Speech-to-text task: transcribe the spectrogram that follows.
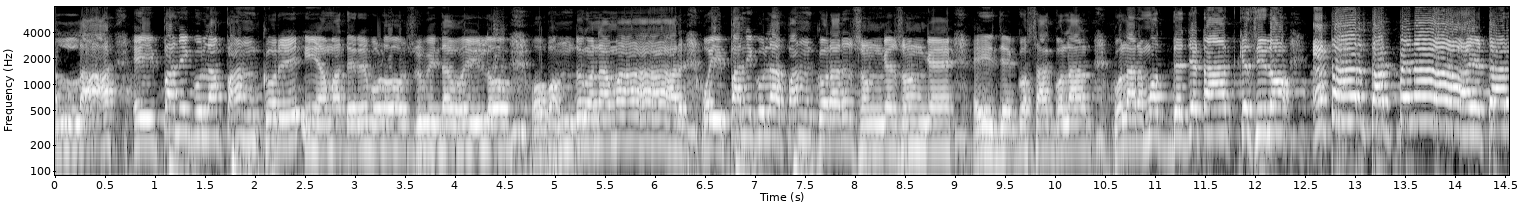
আল্লাহ। এই পানিগুলা পান করে আমাদের বড় অসুবিধা হইল। ও বন্ধুগণ আমার, ওই পানিগুলা পান করার সঙ্গে সঙ্গে এই যে গোসা গলার গলার মধ্যে যেটা আটকে ছিল এটা আর থাকবে না এটা আর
